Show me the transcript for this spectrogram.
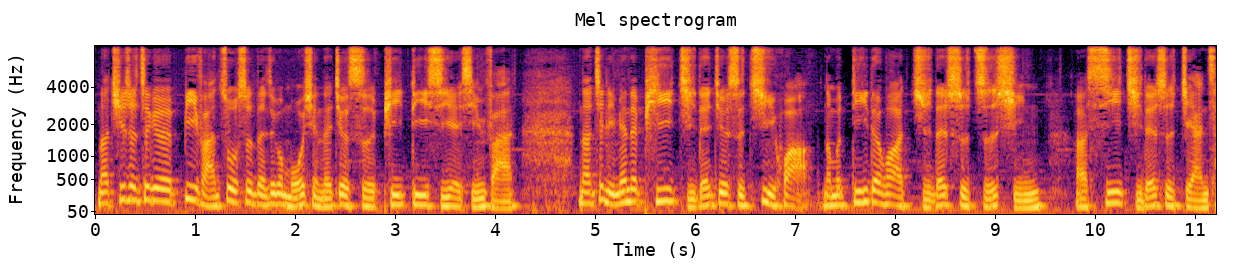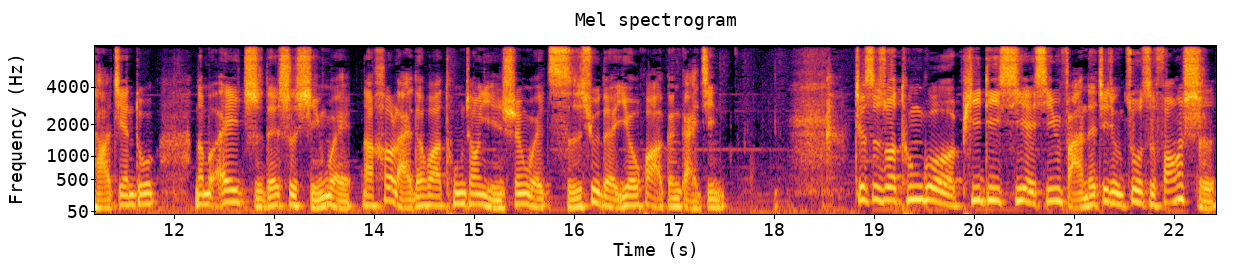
那其实这个闭环做事的这个模型呢，就是 PDCA 型环。那这里面的 P 指的就是计划，那么 D 的话指的是执行啊，C 指的是检查监督，那么 A 指的是行为。那后来的话，通常引申为持续的优化跟改进。就是说，通过 PDCA 心法的这种做事方式，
